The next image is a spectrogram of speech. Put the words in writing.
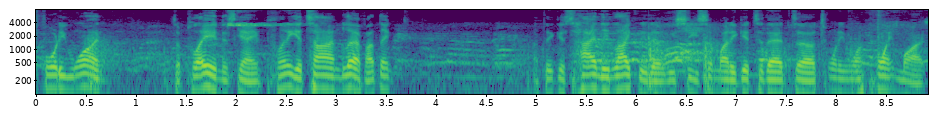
441 to play in this game. Plenty of time left. I think I think it's highly likely that we see somebody get to that uh, 21 point mark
